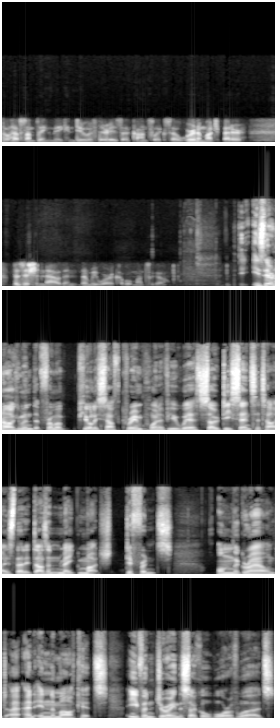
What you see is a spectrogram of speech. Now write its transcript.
they'll have something they can do if there is a conflict. So we're in a much better position now than than we were a couple of months ago is there an argument that from a purely South Korean point of view, we're so desensitized that it doesn't make much difference on the ground uh, and in the markets, even during the so called war of words?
